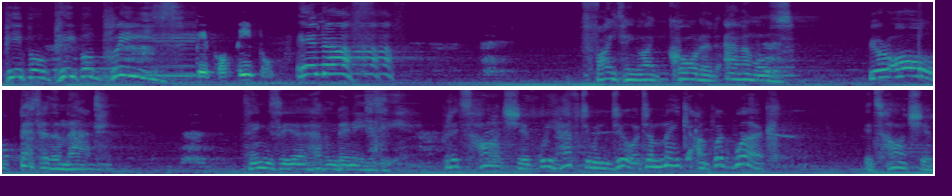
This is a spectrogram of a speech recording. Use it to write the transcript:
People, people, please. People, people. Enough! Fighting like cornered animals. You're all better than that. Things here haven't been easy, but it's hardship we have to endure to make outward work. It's hardship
